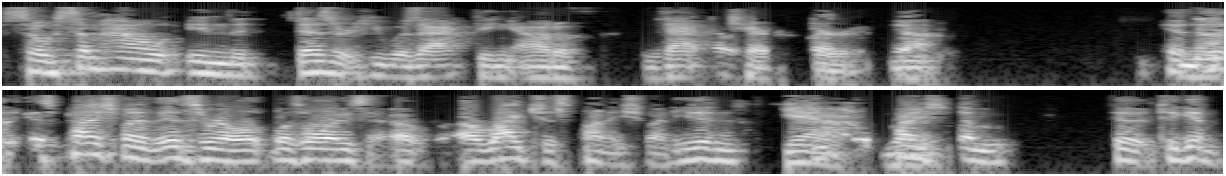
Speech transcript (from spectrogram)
so somehow in the desert he was acting out of that character, Yeah. not His, his punishment of Israel was always a, a righteous punishment. He didn't Yeah, he didn't right. punish them to, to get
